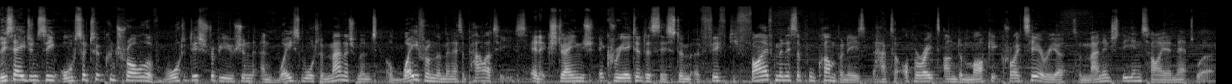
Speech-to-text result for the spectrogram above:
This agency also took control of water distribution and wastewater management away from the municipalities. In exchange, it created a system of 55 municipal companies that had to operate under market criteria to manage the entire network.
